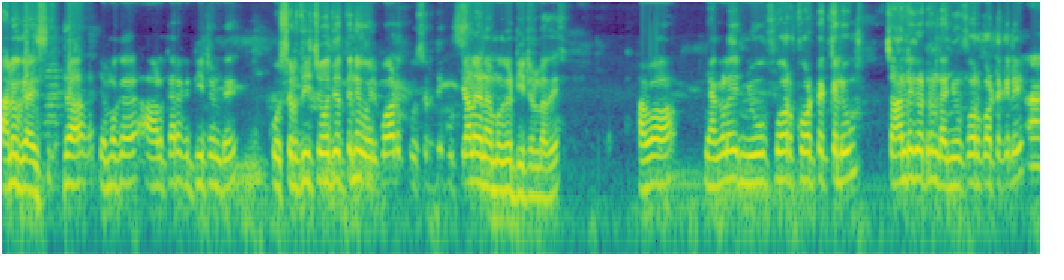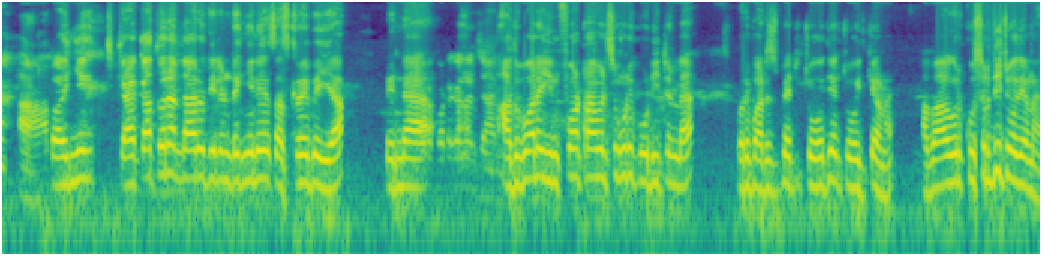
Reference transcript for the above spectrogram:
ഹലോ ഗൈസ് ഇതാ നമുക്ക് ആൾക്കാരെ കിട്ടിയിട്ടുണ്ട്. കുസൃതി ചോദ്യത്തിന് ഒരുപാട് കുസൃതി കുട്ടികളെയാണ് നമുക്ക് കിട്ടിയിട്ടുള്ളത്. അപ്പോൾ ഞങ്ങൾ ന്യൂ ഫോർ കോട്ടക്കലും ചാനൽ കേട്ടിട്ടുണ്ടോ? ന്യൂ ഫോർ കോട്ടക്കൽ ആ. അപ്പോൾ ഇനി കേൾക്കാത്തവരെല്ലാവരും ഇതിലുണ്ടെങ്കിൽ സബ്സ്ക്രൈബ് ചെയ്യുക. പിന്നെ അതുപോലെ ഇൻഫോ ട്രാവൽസും കൂടി കൂടിയിട്ടുള്ള ഒരു പാർട്ടിസിപ്പേറ്റ് ചോദ്യം ചോദിക്കുകയാണ് അപ്പോൾ ആ ഒരു കുസൃതി ചോദ്യമാണ്.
